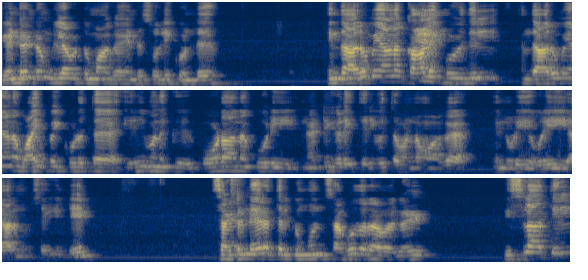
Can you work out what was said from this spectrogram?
என்றென்றும் நிலவட்டுமாக என்று சொல்லிக்கொண்டு இந்த அருமையான காலை பொழுதில் இந்த அருமையான வாய்ப்பை கொடுத்த இறைவனுக்கு கோடான கோடி நன்றிகளை தெரிவித்த வண்ணமாக என்னுடைய உரையை ஆரம்பம் செய்கின்றேன். சற்று நேரத்திற்கு முன் சகோதரர் அவர்கள் இஸ்லாத்தில்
